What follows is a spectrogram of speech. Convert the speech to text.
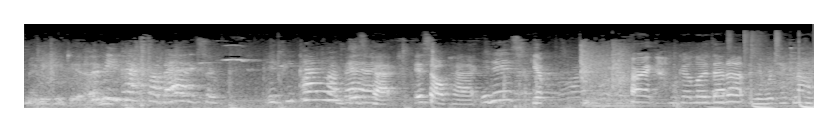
Maybe he did. If he packed my bag, so if he packed my It's packed. It's all packed. it is. Yep. All right, we'll go load that up, and then we're taking off.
